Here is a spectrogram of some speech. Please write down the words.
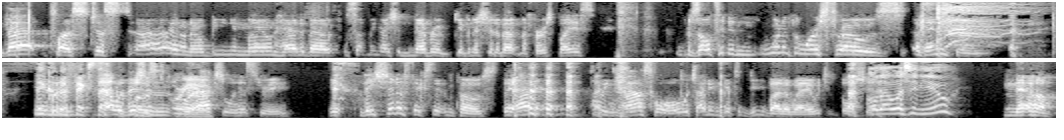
that plus just uh, I don't know being in my own head about something I should never have given a shit about in the first place resulted in one of the worst throws of anything. they could have fixed that television or you. actual history. It, they should have fixed it in post. They added an asshole, which I didn't get to do, by the way, which is bullshit. Oh, that wasn't you? No,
